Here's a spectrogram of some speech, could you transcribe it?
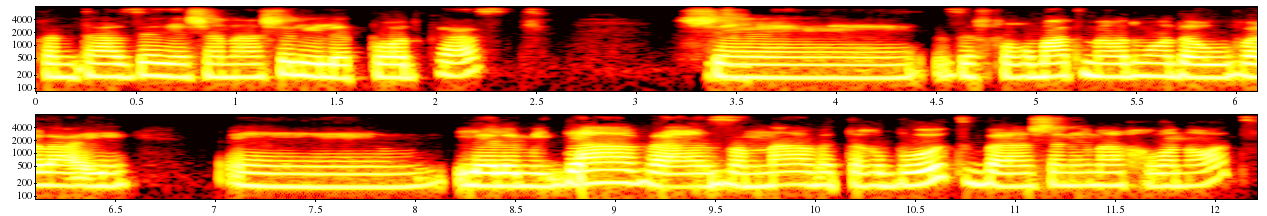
פנטזיה ישנה שלי לפודקאסט, שזה פורמט מאוד מאוד אהוב עליי אה, ללמידה והאזנה ותרבות בשנים האחרונות.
